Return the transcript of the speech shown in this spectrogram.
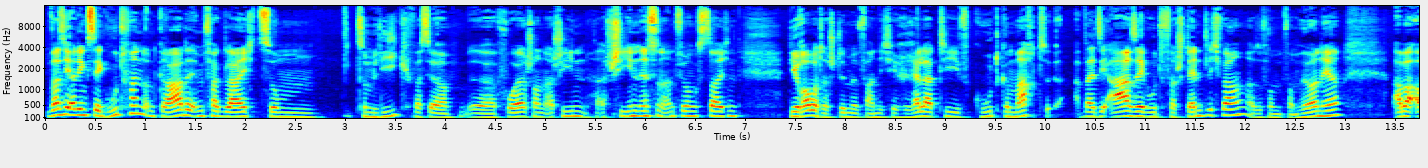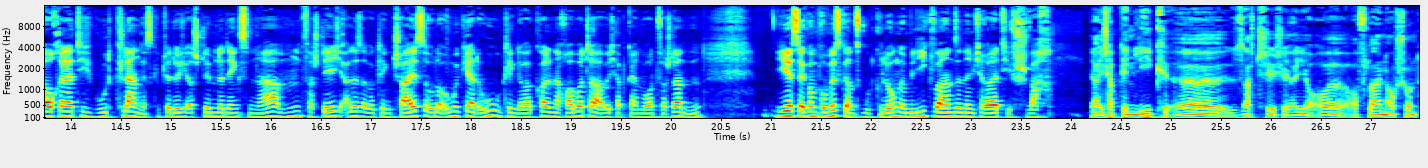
Was ich allerdings sehr gut fand und gerade im Vergleich zum zum Leak, was ja äh, vorher schon erschienen, erschienen ist, in Anführungszeichen. Die Roboterstimme fand ich relativ gut gemacht, weil sie A, sehr gut verständlich war, also vom, vom Hören her, aber auch relativ gut klang. Es gibt ja durchaus Stimmen, da denkst du, na, hm, verstehe ich alles, aber klingt scheiße oder umgekehrt, uh, klingt aber voll nach Roboter, aber ich habe kein Wort verstanden. Hier ist der Kompromiss ganz gut gelungen. Im Leak waren sie nämlich relativ schwach. Ja, ich habe den Leak, äh, sagte ich ja hier offline auch schon.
